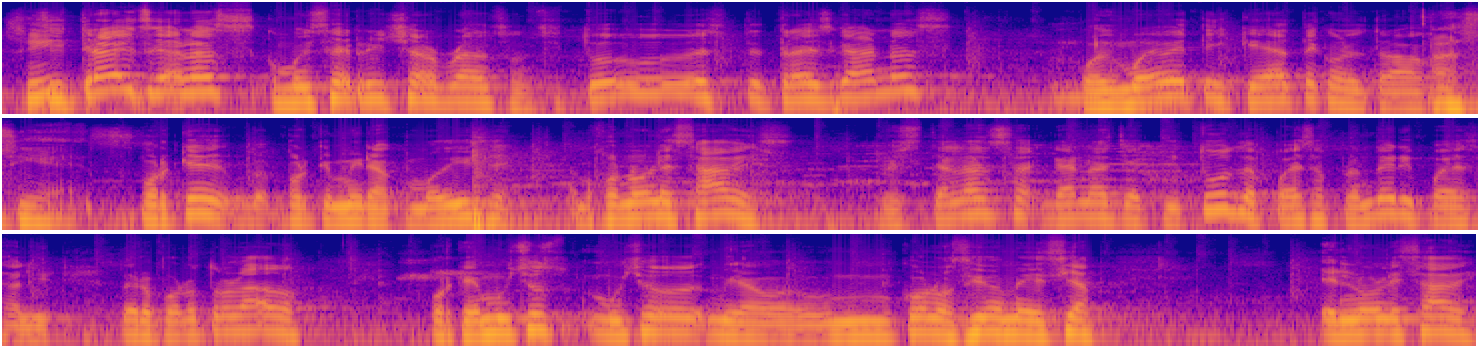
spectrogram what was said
Sí. Si traes ganas, como dice Richard Branson, si tú este, traes ganas, pues muévete y quédate con el trabajo. Así es. ¿Por qué? Porque mira, como dice, a lo mejor no le sabes, pero si te las ganas y actitud, le puedes aprender y puedes salir. Pero por otro lado, porque muchos, muchos, mira, un conocido me decía, él no le sabe,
